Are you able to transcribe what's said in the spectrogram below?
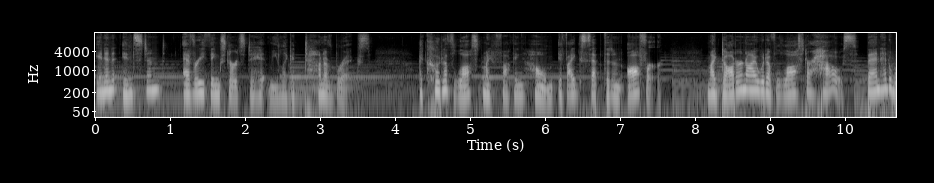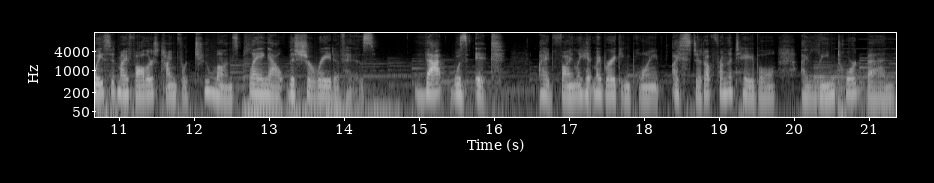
In an instant, everything starts to hit me like a ton of bricks. I could have lost my fucking home if I accepted an offer. My daughter and I would have lost our house. Ben had wasted my father's time for two months playing out this charade of his. That was it. I had finally hit my breaking point. I stood up from the table, I leaned toward Ben,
